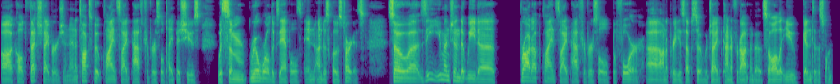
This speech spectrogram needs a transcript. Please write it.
uh, called Fetch Diversion, and it talks about client side path traversal type issues with some real world examples in undisclosed targets. So, uh, Z, you mentioned that we'd uh, brought up client side path traversal before uh, on a previous episode, which I'd kind of forgotten about. So I'll let you get into this one.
